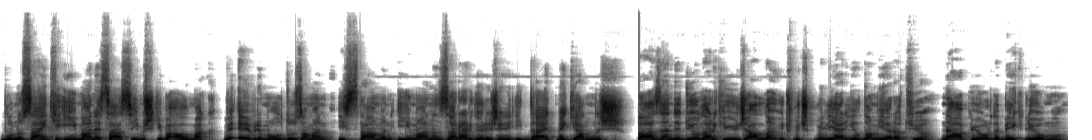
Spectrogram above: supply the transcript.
Bunu sanki iman esasıymış gibi almak ve evrim olduğu zaman İslam'ın, imanın zarar göreceğini iddia etmek yanlış. Bazen de diyorlar ki Yüce Allah 3,5 milyar yılda mı yaratıyor? Ne yapıyor orada bekliyor mu?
